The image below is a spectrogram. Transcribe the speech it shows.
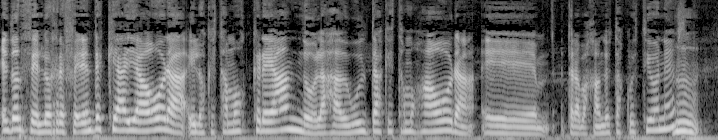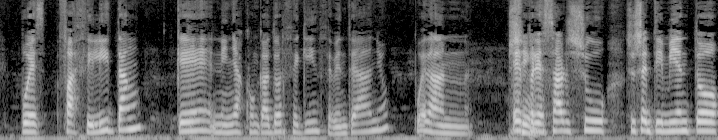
Entonces, los referentes que hay ahora y los que estamos creando, las adultas que estamos ahora eh, trabajando estas cuestiones, Mm. pues facilitan que niñas con 14, 15, 20 años puedan Sí. expresar su, su sentimiento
